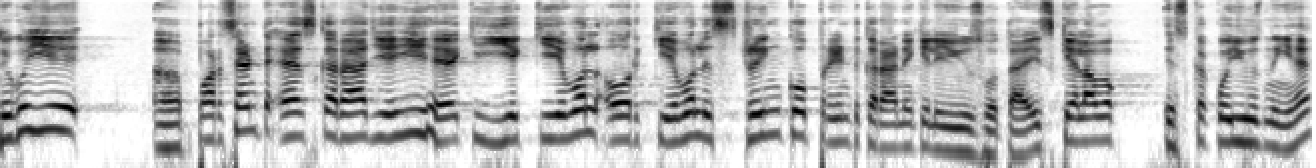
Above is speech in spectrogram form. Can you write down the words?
देखो ये परसेंट एस का राज यही है कि ये केवल और केवल स्ट्रिंग को प्रिंट कराने के लिए यूज़ होता है। इसके अलावा इसका कोई यूज़ नहीं है।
